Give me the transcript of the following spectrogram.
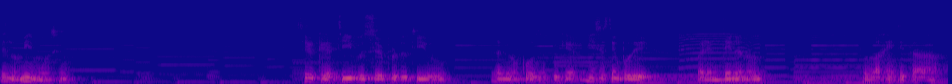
É o mesmo, assim? Ser criativo e ser produtivo é a mesma coisa, porque nesses tempos de quarentena, não? Então a gente está,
